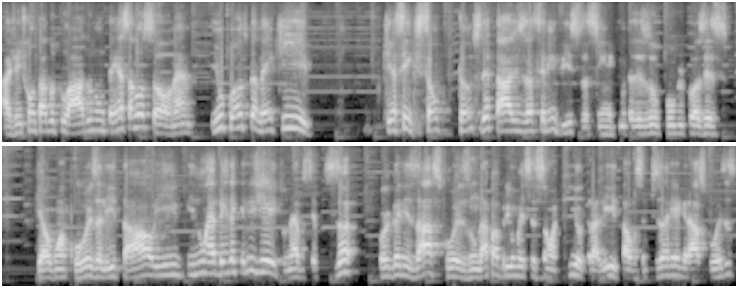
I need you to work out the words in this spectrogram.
a gente quando está do outro lado não tem essa noção, né? E o quanto também que que assim que são tantos detalhes a serem vistos, assim, né? que muitas vezes o público às vezes quer alguma coisa ali e tal e, e não é bem daquele jeito, né? Você precisa organizar as coisas, não dá para abrir uma exceção aqui, outra ali e tal. Você precisa regrar as coisas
